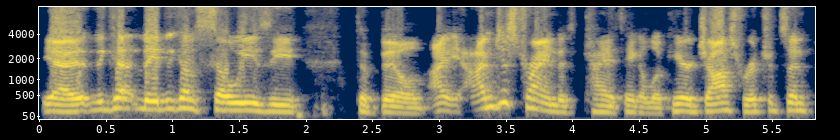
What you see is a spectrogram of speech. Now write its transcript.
yeah they become so easy to build. I I'm just trying to kind of take a look here. Josh Richardson.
